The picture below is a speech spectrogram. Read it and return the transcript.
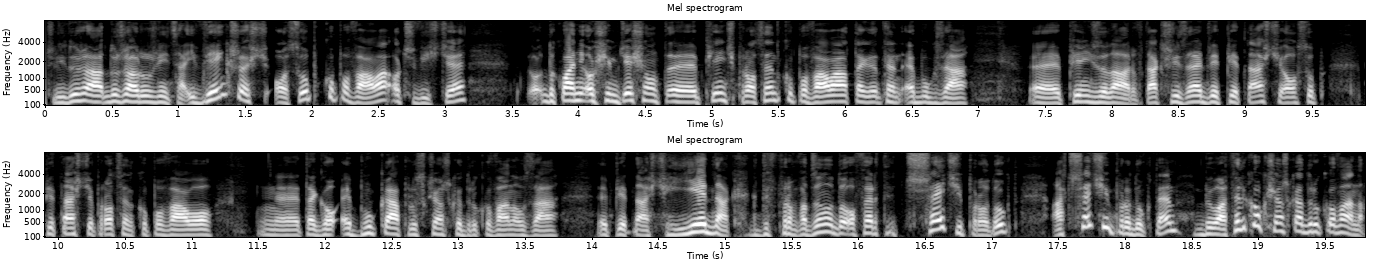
Czyli duża, duża różnica. I większość osób kupowała oczywiście, dokładnie 85% kupowała te, ten e-book za 5 e, dolarów, tak? Czyli zaledwie 15 osób, 15% kupowało e, tego e-booka plus książkę drukowaną za 15. Jednak, gdy wprowadzono do oferty trzeci produkt, a trzecim produktem była tylko książka drukowana,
